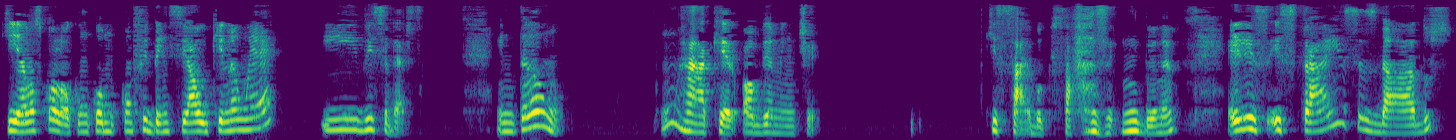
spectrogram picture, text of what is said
que elas colocam como confidencial o que não é e vice-versa. Então, um hacker, obviamente, que saiba o que está fazendo, né? Eles extraem esses dados,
